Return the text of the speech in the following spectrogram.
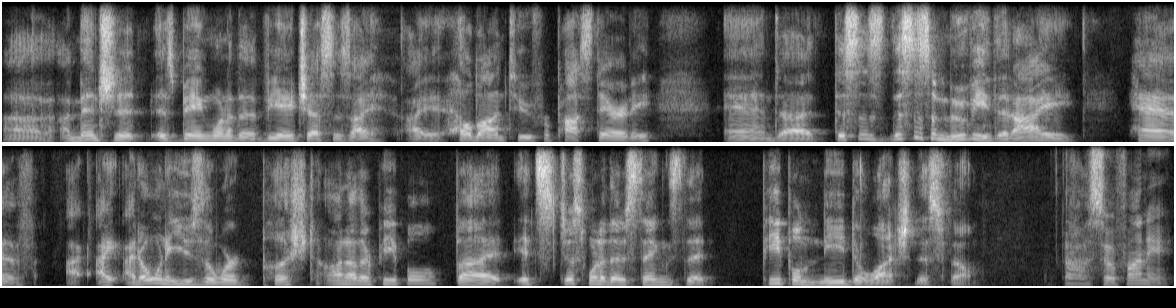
uh, I mentioned it as being one of the VHSs I, I held on to for posterity, and uh, this is this is a movie that I have. I, I don't want to use the word pushed on other people, but it's just one of those things that people need to watch this film. Oh, so funny.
